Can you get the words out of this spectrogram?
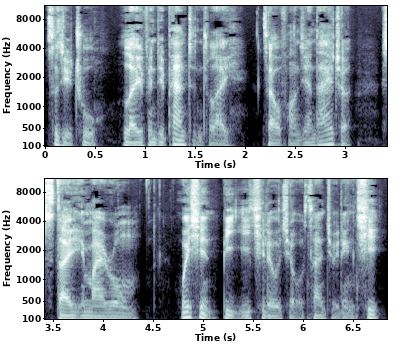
自己住，live independently，在我房间待着，stay in my room。 微信 b 一七六九三九零七。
